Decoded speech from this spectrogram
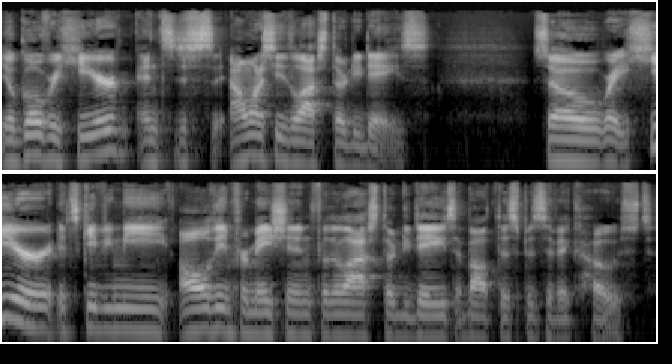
you'll go over here and just I want to see the last 30 days. So right here, it's giving me all the information for the last 30 days about this specific host.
